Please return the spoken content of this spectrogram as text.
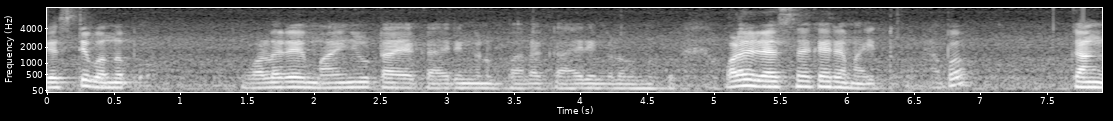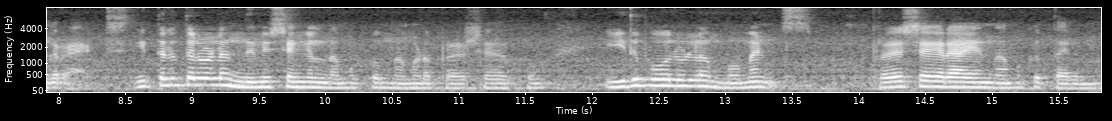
ഗസ്റ്റ് വന്നപ്പോൾ വളരെ മൈന്യൂട്ടായ കാര്യങ്ങളും പല കാര്യങ്ങളും നമുക്ക് വളരെ രസകരമായി തോന്നി. അപ്പോൾ കൺഗ്രാറ്റ്സ് ഇത്തരത്തിലുള്ള നിമിഷങ്ങൾ നമുക്കും നമ്മുടെ പ്രേക്ഷകർക്കും ഇതുപോലുള്ള മൊമെന്റ്സ് പ്രേക്ഷകരായി നമുക്ക് തരുന്നു.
